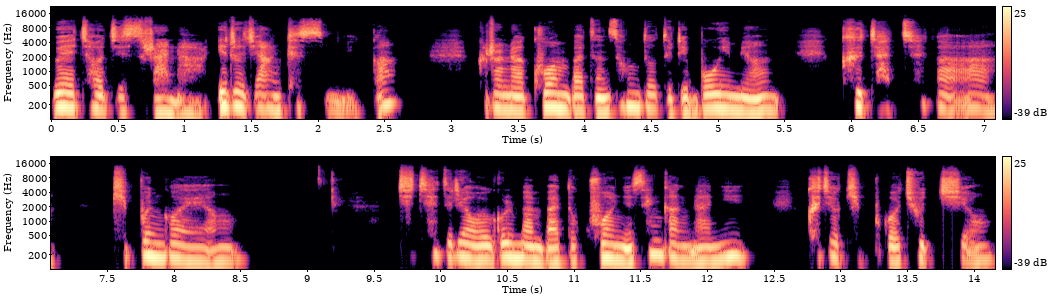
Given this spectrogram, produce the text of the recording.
왜 저 짓을 하나 이러지 않겠습니까? 그러나 구원받은 성도들이 모이면 그 자체가 기쁜 거예요. 지체들의 얼굴만 봐도 구원이 생각나니 그저 기쁘고 좋지요.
